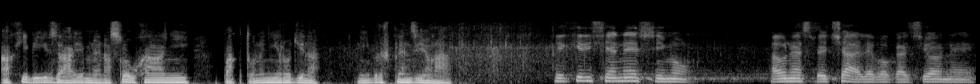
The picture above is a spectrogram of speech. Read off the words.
a chybí vzájemné naslouchání, pak to není rodina, nýbrž penzionát. Il una speciale vocazione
